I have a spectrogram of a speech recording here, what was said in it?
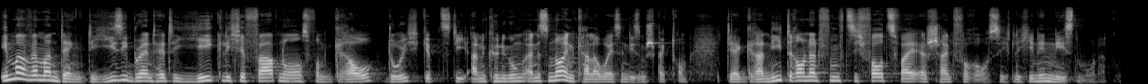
Immer wenn man denkt, die Yeezy Brand hätte jegliche Farbnuance von Grau durch, gibt's die Ankündigung eines neuen Colorways in diesem Spektrum. Der Granit 350 V2 erscheint voraussichtlich in den nächsten Monaten.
